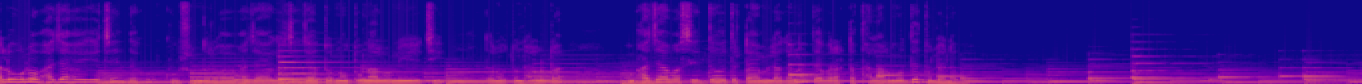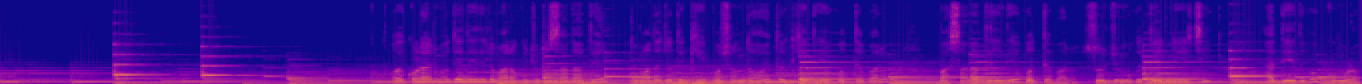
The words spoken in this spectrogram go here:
আলুগুলো ভাজা হয়ে গেছে। দেখো, খুব সুন্দরভাবে ভাজা হয়ে গেছে। যেহেতু নতুন আলু নিয়েছি, তো নতুন আলুটা ভাজা বা সিদ্ধ হতে টাইম লাগে না, তো এবার একটা থালার মধ্যে তুলে নেব। ওই কড়াইয়ের মধ্যে দিয়ে দিলাম আরও কিছুটা সাদা তেল। তোমাদের যদি ঘি পছন্দ হয়, তো ঘি দিয়েও করতে পারো বা সাদা তেল দিয়েও করতে পারো। সূর্যমুখী তেল নিয়েছি, আর দিয়ে দেবো কুমড়ো।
